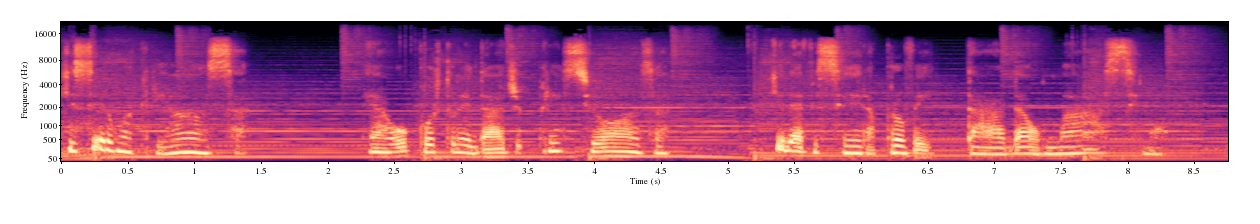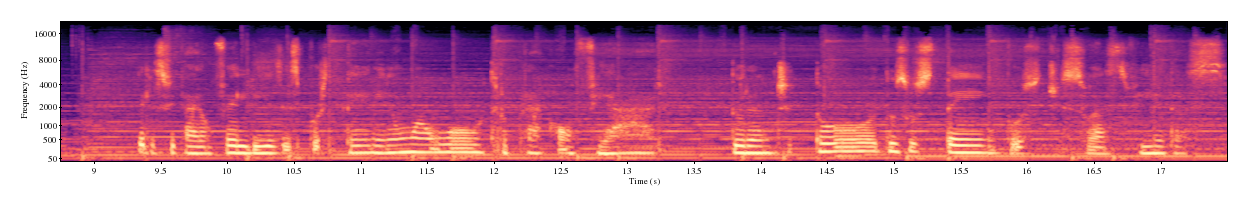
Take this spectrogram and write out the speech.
que ser uma criança é a oportunidade preciosa que deve ser aproveitada ao máximo eles ficaram felizes por terem um ao outro para confiar durante todos os tempos de suas vidas.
